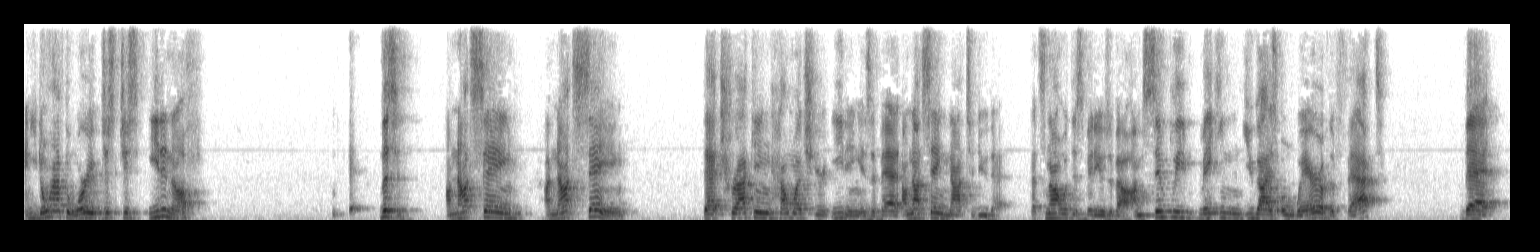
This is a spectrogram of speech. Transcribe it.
And you don't have to worry. Just just eat enough. Listen, I'm not saying I'm not saying that tracking how much you're eating is a bad. I'm not saying not to do that. That's not what this video is about. I'm simply making you guys aware of the fact that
